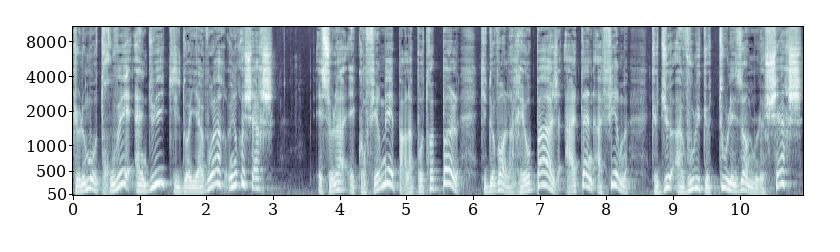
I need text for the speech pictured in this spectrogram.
que le mot trouver induit qu'il doit y avoir une recherche. Et cela est confirmé par l'apôtre Paul, qui devant l'aréopage à Athènes affirme que Dieu a voulu que tous les hommes le cherchent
